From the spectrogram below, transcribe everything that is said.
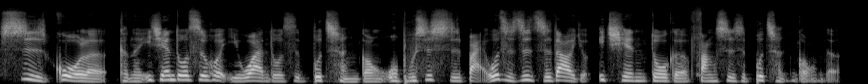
试过了可能一千多次或一万多次不成功，我不是失败，我只是知道有一千多个方式是不成功的。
